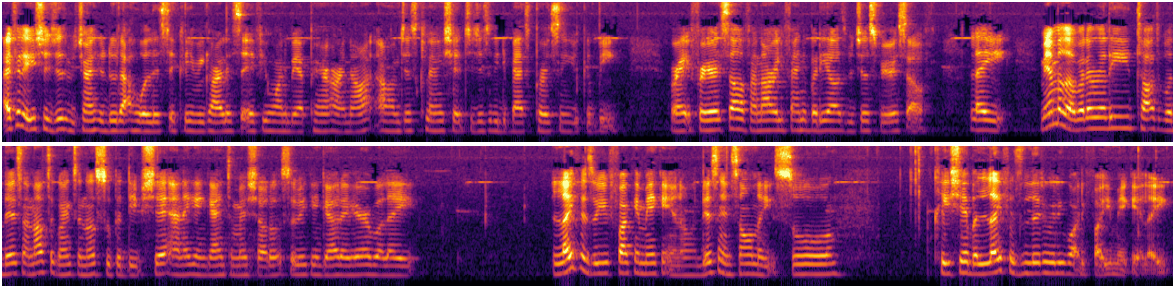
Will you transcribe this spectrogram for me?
I feel like you should just be trying to do that holistically regardless if you want to be a parent or not. Um just clearing shit to just be the best person you could be. Right? For yourself and not really for anybody else, but just for yourself. Like me and my lover really talked about this and not to go into no super deep shit and I can get into my shadow so we can get out of here, but like life is what you fucking make it, you know. This can sound like so cliche, but life is literally what the fuck you make it. Like,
